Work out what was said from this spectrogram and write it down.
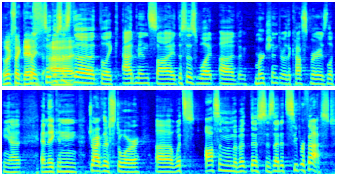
it looks like this. Right, so this uh, is the, the, like admin side. This is what uh, the merchant or the customer is looking at, and they can drive their store. Uh, what's awesome about this is that it's super fast.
